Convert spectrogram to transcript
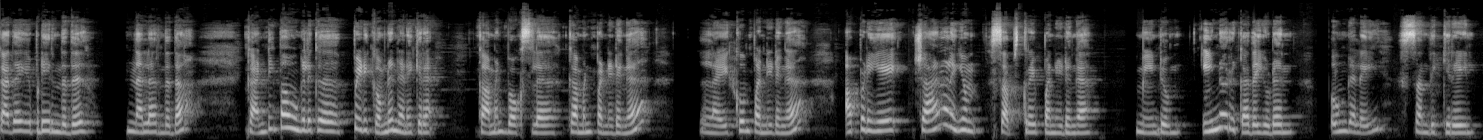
கதை எப்படி இருந்தது? நல்லா இருந்ததா? கண்டிப்பாக உங்களுக்கு பிடிக்கும்னு நினைக்கிறேன். கமெண்ட் பாக்ஸில் கமெண்ட் பண்ணிடுங்க. லைக்கும் பண்ணிடுங்க. அப்படியே சேனலையும் சப்ஸ்கிரைப் பண்ணிடுங்க. மீண்டும் இன்னொரு கதையுடன் உங்களை சந்திக்கிறேன்.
